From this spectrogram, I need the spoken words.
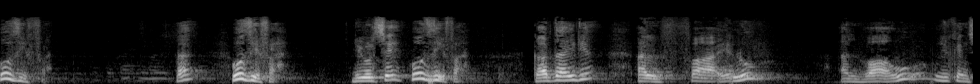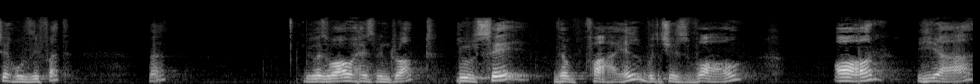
Huzifat. Huzifa. You will say huzifa. Got the idea? Al fa'ilu, al wawu, you can say huzifat. Huh? Because waw has been dropped. You will say the file, which is waw, or ya,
